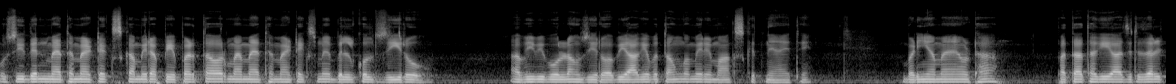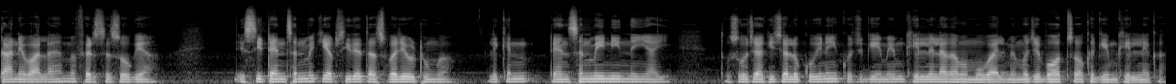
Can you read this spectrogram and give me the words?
उसी दिन मैथमेटिक्स का मेरा पेपर था और मैं मैथमेटिक्स में बिल्कुल ज़ीरो अभी भी बोल रहा हूँ ज़ीरो अभी आगे बताऊँगा मेरे मार्क्स कितने आए थे। बढ़िया मैं उठा। पता था कि आज रिज़ल्ट आने वाला है। मैं फिर से सो गया। इसी टेंशन में कि अब सीधे दस बजे उठूँगा। लेकिन टेंशन में ही नींद नहीं आई। तो सोचा कि चलो कोई नहीं, कुछ गेम वेम खेलने लगा मैं मोबाइल में, मुझे बहुत शौक़ है गेम खेलने का।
